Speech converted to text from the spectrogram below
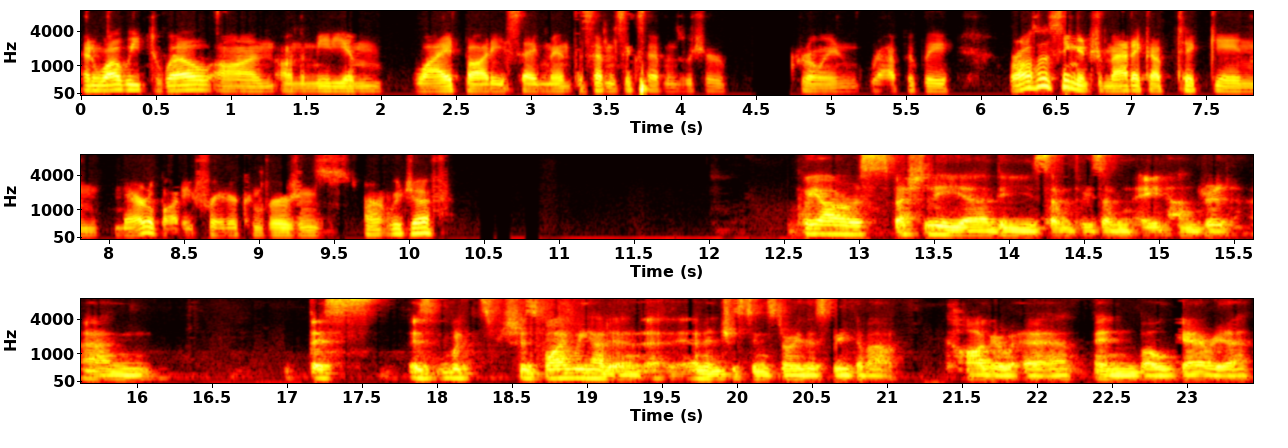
And while we dwell on on the medium wide body segment, the 767s, which are growing rapidly, we're also seeing a dramatic uptick in narrow body freighter conversions, aren't we, Jeff? We are, especially uh, the 737-800, and this is which is why we had a, an interesting story this week about cargo air in Bulgaria.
